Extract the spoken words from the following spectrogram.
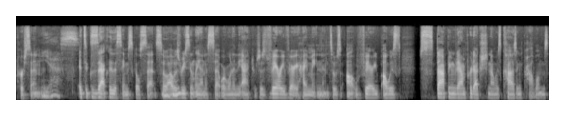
person. Yes. It's exactly the same skill set. So I was mm-hmm. recently on a set where one of the actors was very, very high maintenance. It was all very always stopping down production, always causing problems.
